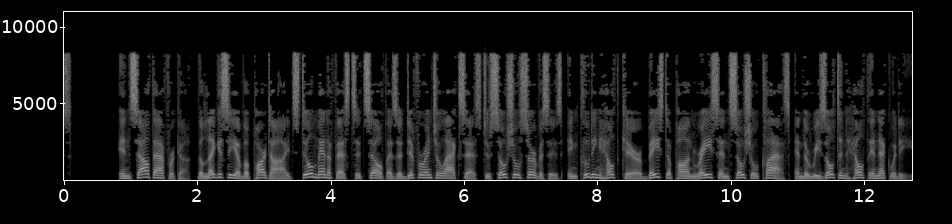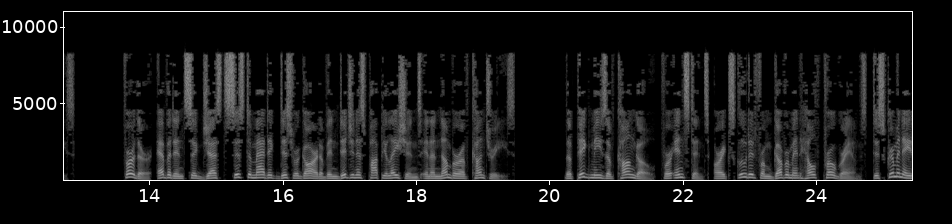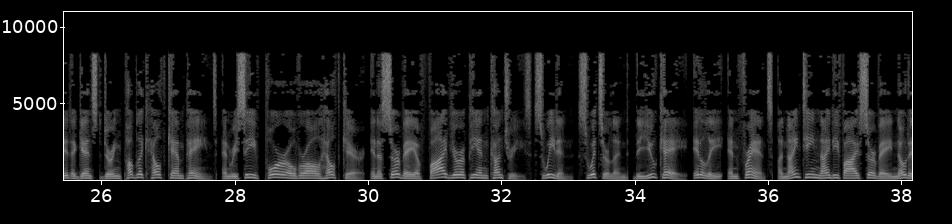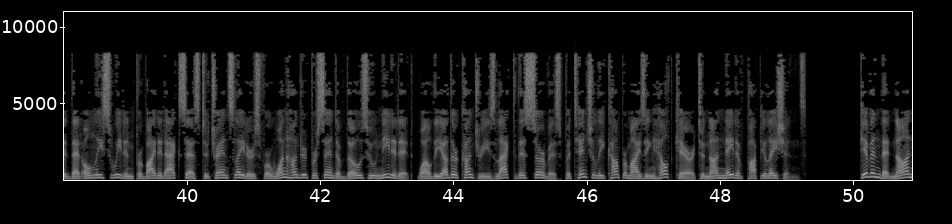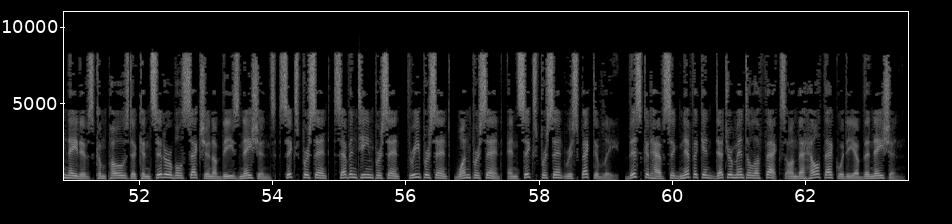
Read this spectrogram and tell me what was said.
In South Africa, the legacy of apartheid still manifests itself as a differential access to social services, including healthcare based upon race and social class, and the resultant health inequities. Further, evidence suggests systematic disregard of indigenous populations in a number of countries. The Pygmies of Congo, for instance, are excluded from government health programs, discriminated against during public health campaigns, and receive poorer overall healthcare. In a survey of five European countries Sweden, Switzerland, the UK, Italy, and France, a 1995 survey noted that only Sweden provided access to translators for 100% of those who needed it, while the other countries lacked this service potentially compromising healthcare to non-native populations. Given that non-natives composed a considerable section of these nations 6%, 17%, 3%, 1%, and 6% respectively, this could have significant detrimental effects on the health equity of the nation.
